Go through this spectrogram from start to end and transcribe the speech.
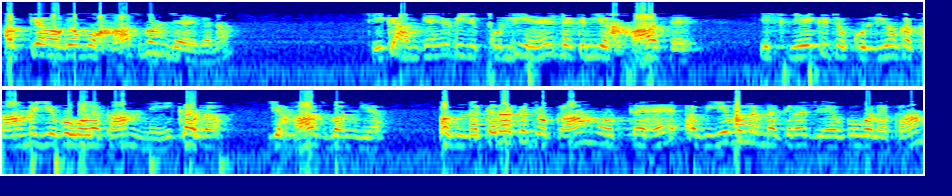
اب کیا ہوگا؟ وہ خاص بن جائے گا نا۔ ٹھیک ہے، ہم کہیں گے کہ یہ کلی ہے، لیکن یہ خاص ہے۔ اس لیے کہ جو کلیوں کا کام ہے، یہ وہ والا کام نہیں کر رہا۔ یہ خاص بن گیا۔ اب نکرا کا جو کام ہوتا ہے، اب یہ والا نکرا جو ہے، وہ والا کام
